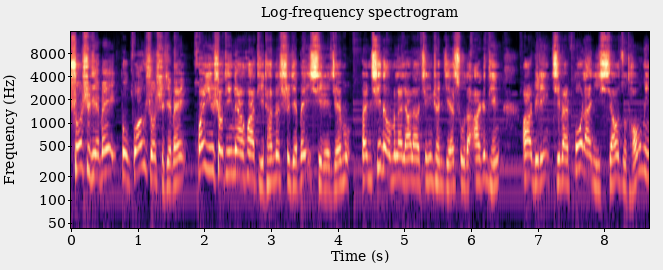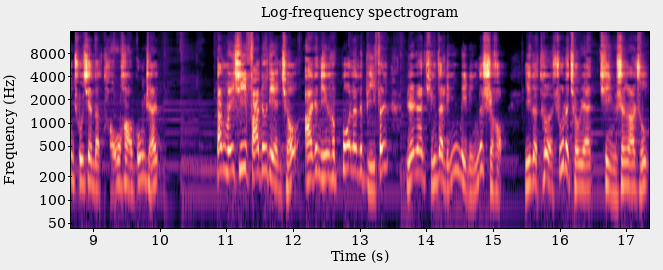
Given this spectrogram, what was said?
说世界杯不光说世界杯，欢迎收听量化体坛的世界杯系列节目。本期呢，我们来聊聊今晨结束的阿根廷二比零击败波兰，以小组头名出现的头号功臣。当梅西罚丢点球，阿根廷和波兰的比分仍然停在零比零的时候，一个特殊的球员挺身而出。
